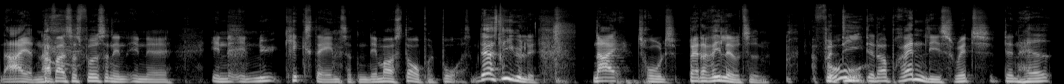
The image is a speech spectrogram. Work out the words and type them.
Nej, ja, den har faktisk også fået sådan en, en, øh, en, en ny kickstand, så den nemmere står på et bord. Det er også ligegyldigt. Nej, Troels, batterilevetiden. Fordi uh. den oprindelige Switch, den havde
